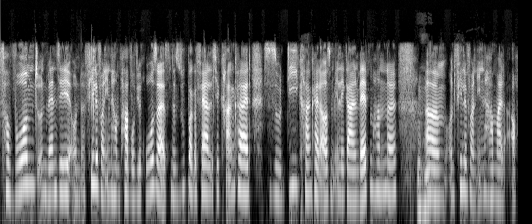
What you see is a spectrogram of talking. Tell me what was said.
verwurmt und wenn sie, und viele von ihnen haben Parvovirosa, ist eine super gefährliche Krankheit. Es ist so die Krankheit aus dem illegalen Welpenhandel. Mhm. Ähm, und viele von ihnen haben halt auch,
